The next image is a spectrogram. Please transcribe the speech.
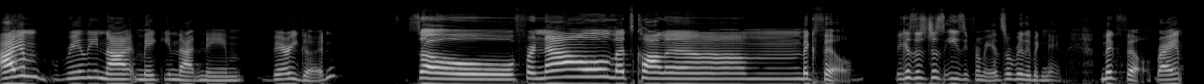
I am really not making that name very good. So for now, let's call him McPhil because it's just easy for me. It's a really big name. McPhil, right?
